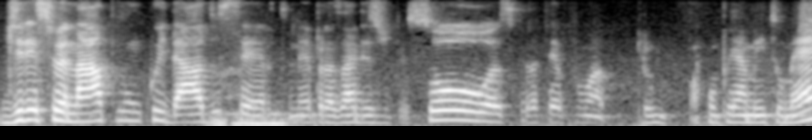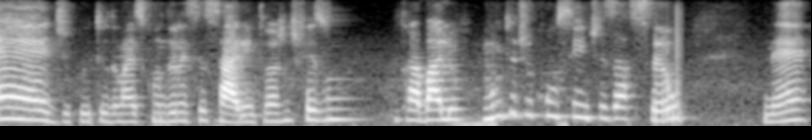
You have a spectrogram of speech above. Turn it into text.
direcionar para um cuidado certo, né? Para as áreas de pessoas, para até para, um acompanhamento médico e tudo mais quando necessário. Então a gente fez um, trabalho muito de conscientização, né?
